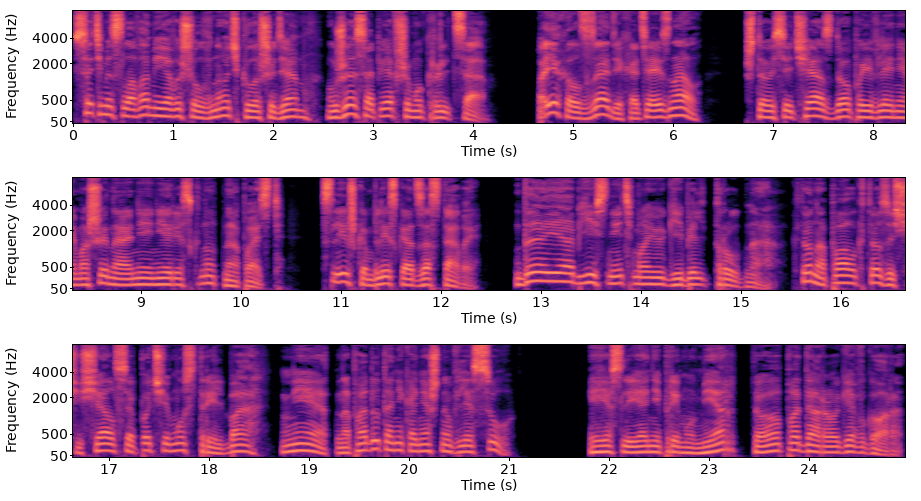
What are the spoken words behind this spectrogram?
С этими словами я вышел в ночь к лошадям, уже сопевшему крыльца. Поехал сзади, хотя и знал, что сейчас, до появления машины, они не рискнут напасть. Слишком близко от заставы. Да и объяснить мою гибель трудно. Кто напал, кто защищался, почему стрельба. Нет, нападут они, конечно, в лесу. Если я не приму мер, то по дороге в город.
